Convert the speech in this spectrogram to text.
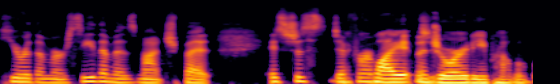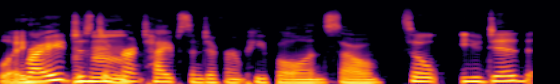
hear them or see them as much but it's just The different quiet majority, probably. right just Mhm. different types and different people and so So you did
